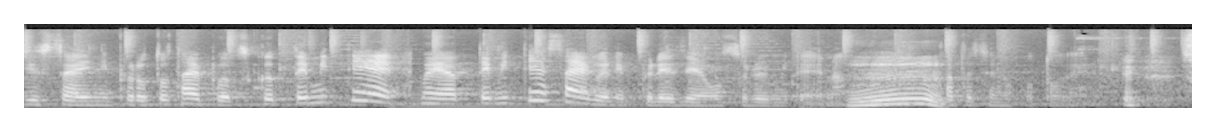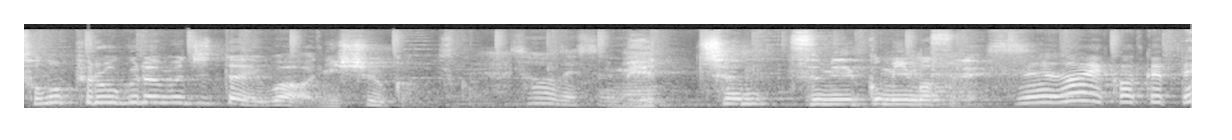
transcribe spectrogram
実際にプロトタイプを作ってみて、まあ、やってみて最後にプレゼンをするみたいなうん。形のことをやる。えそのプログラム自体は2週間ですか？そうですねちゃ詰め込みますね。すごい濃くて。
